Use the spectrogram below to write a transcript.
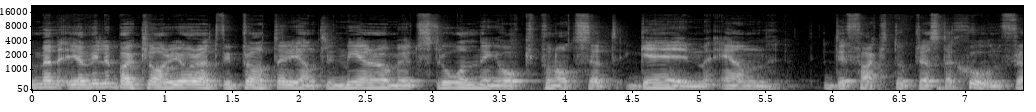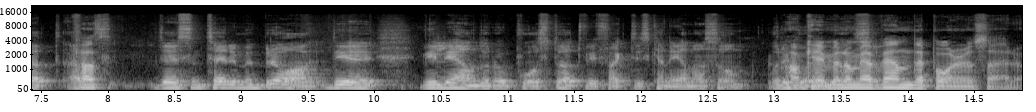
Men jag ville bara klargöra att vi pratar egentligen mer om utstrålning och på något sätt game än de facto prestation. För att, Fast- att Jason Tatum är bra, det vill jag ändå nog påstå att vi faktiskt kan enas om. Okej, vi men om jag också. vänder på det så här då.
